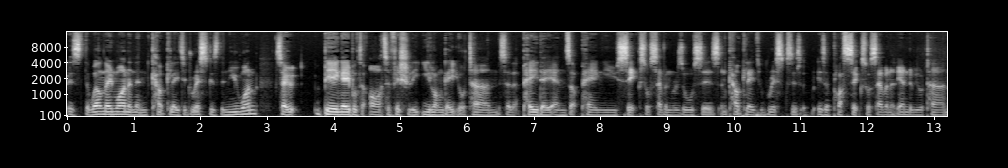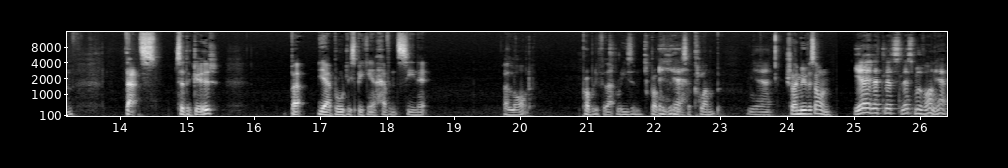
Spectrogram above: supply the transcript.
is the well known one, and then calculated risk is the new one. So being able to artificially elongate your turn so that payday ends up paying you six or seven resources, and calculated risks is is a plus six or seven at the end of your turn. That's to the good. But yeah, broadly speaking, I haven't seen it a lot. Probably for that reason. Probably Yeah. it's a clump. Yeah. Shall I move us on? Yeah, let's let's let's move on, yeah.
